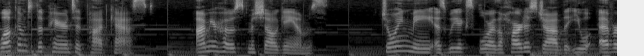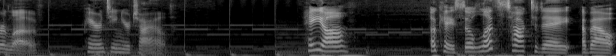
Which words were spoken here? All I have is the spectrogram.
Welcome to the Parented Podcast. I'm your host, Michelle Gambs. Join me as we explore the hardest job that you will ever love parenting your child. Hey, y'all. Okay, so let's talk today about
